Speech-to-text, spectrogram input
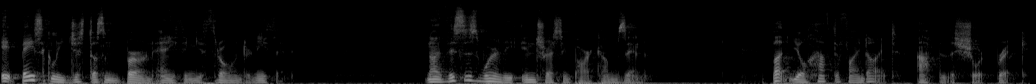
It basically just doesn't burn anything you throw underneath it. Now, this is where the interesting part comes in. But you'll have to find out after this short break.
